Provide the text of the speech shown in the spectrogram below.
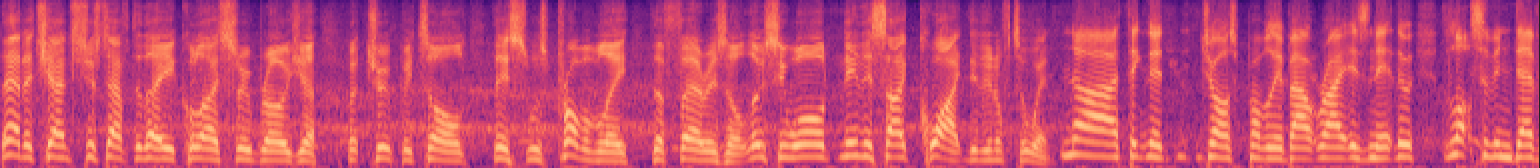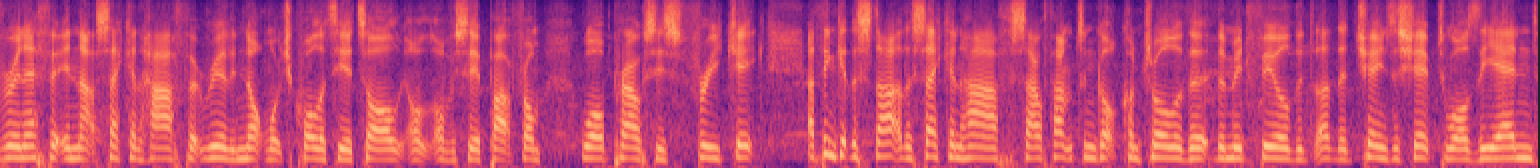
they had a chance just after they equalised through Broja, but truth be told, this was probably the fair result. Lucy Ward, neither side quite did enough to win. No, I think the draw's probably about right, isn't it? There were lots of endeavour and effort in that second half, but really not much quality at all, obviously, apart from Ward Prowse's free kick. I think at the start of the second half, Southampton got control of the, the midfield. They'd changed the shape towards the end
